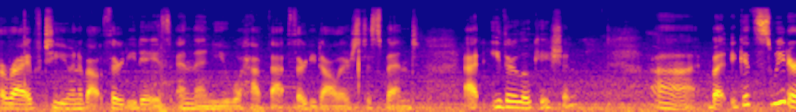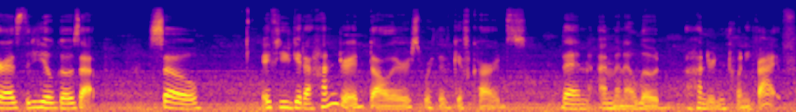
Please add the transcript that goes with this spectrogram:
arrive to you in about 30 days, and then you will have that $30 to spend at either location. Uh, but it gets sweeter as the deal goes up. So if you get $100 worth of gift cards, then I'm going to load 125.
